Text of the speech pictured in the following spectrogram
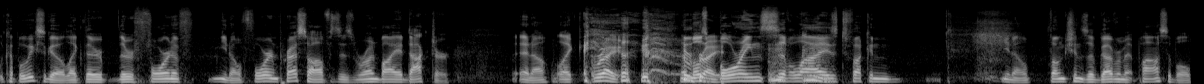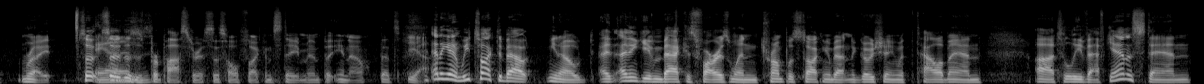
a couple of weeks ago, like their their foreign, you know, foreign press offices run by a doctor. You know, like Right. the most Right. boring, civilized, fucking, you know, functions of government possible. Right. So, so this is preposterous. This whole fucking statement, but you know that's Yeah. And again, we talked about you know I, I think even back as far as when Trump was talking about negotiating with the Taliban uh, to leave Afghanistan.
